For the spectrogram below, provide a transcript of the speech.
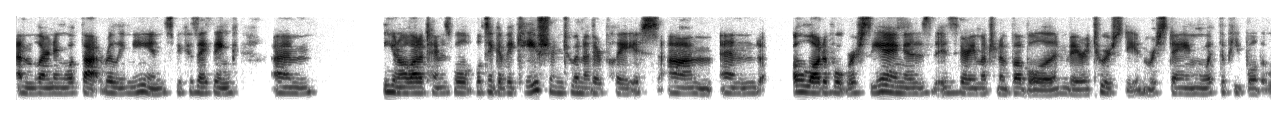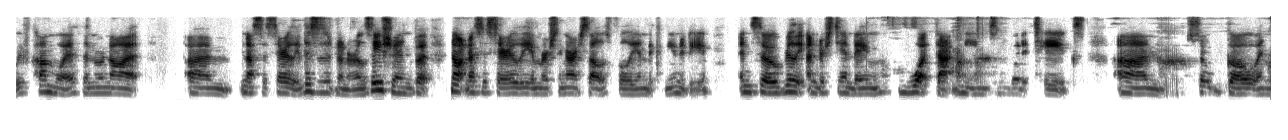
and learning what that really means. Because I think, um, you know, a lot of times we'll we'll take a vacation to another place, um, and a lot of what we're seeing is is very much in a bubble and very touristy, and we're staying with the people that we've come with, and we're not um, necessarily. This is a generalization, but not necessarily immersing ourselves fully in the community and so really understanding what that means and what it takes. Um, so go and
